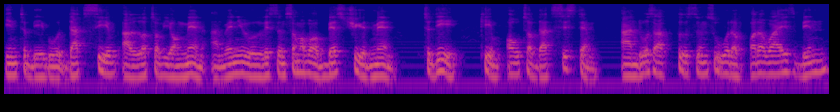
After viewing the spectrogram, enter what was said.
in Tobago that saved a lot of young men. And when you listen, some of our best trained men today came out of that system. And those are persons who would have otherwise been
